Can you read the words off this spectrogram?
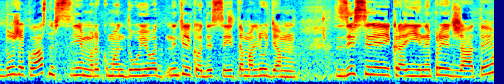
дуже класно всім рекомендую не тільки одеситам, а людям зі всієї країни приїжджати.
